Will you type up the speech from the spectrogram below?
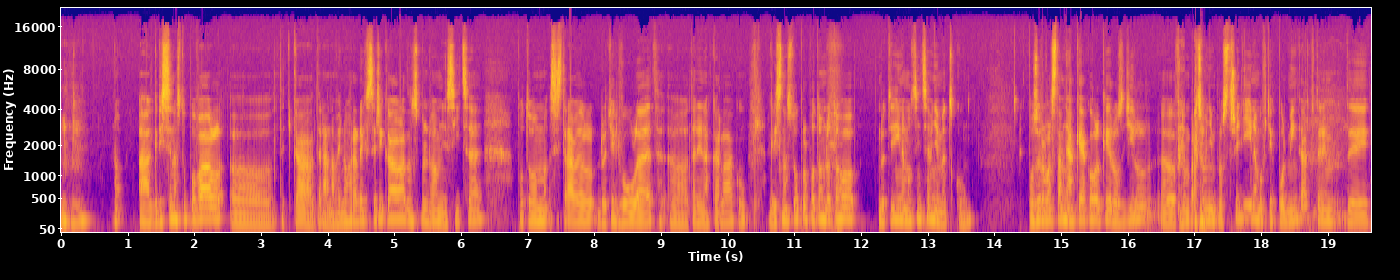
Mm-hmm. No a když jsi nastupoval uh, teďka teda na Vinohradech si říkal, tam jsi byl dva měsíce, potom si strávil do těch dvou let uh, tady na Karláku. Když jsi nastoupil potom do toho, do té nemocnice v Německu, Pozoroval jsi tam nějaký jako velký rozdíl uh, v tom pracovním prostředí nebo v těch podmínkách, v kterým ty,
